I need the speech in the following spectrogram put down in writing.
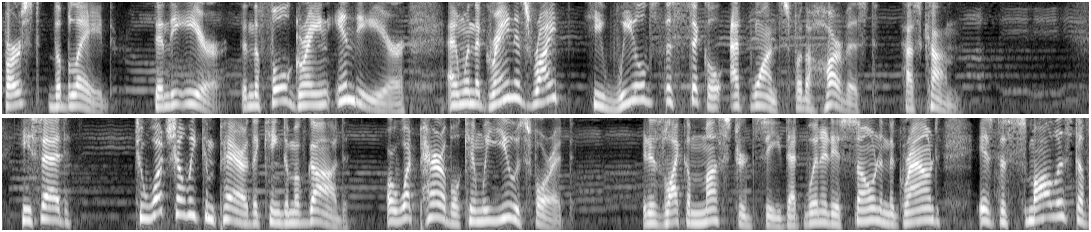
first the blade, then the ear, then the full grain in the ear, and when the grain is ripe, he wields the sickle at once, for the harvest has come. He said, To what shall we compare the kingdom of God? Or what parable can we use for it? It is like a mustard seed that, when it is sown in the ground, is the smallest of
